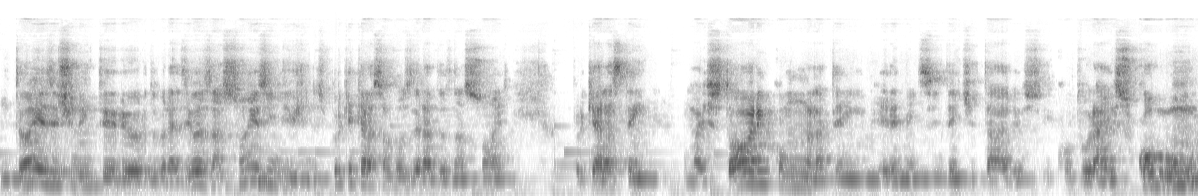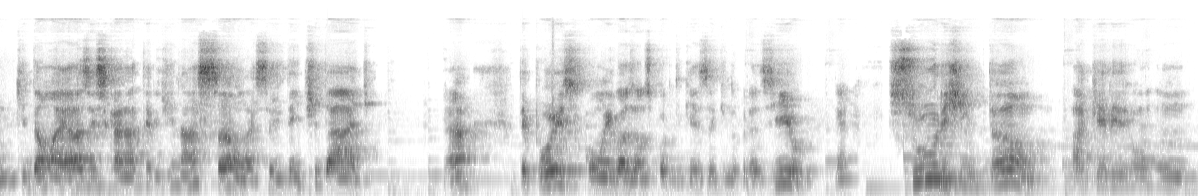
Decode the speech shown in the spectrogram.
Então, existe no interior do Brasil as nações indígenas. Por que, que elas são consideradas nações? Porque elas têm uma história em comum, ela tem elementos identitários e culturais comuns que dão a elas esse caráter de nação, essa identidade. Né? Depois, com a invasão dos portugueses aqui no Brasil, né, surge então aquele um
